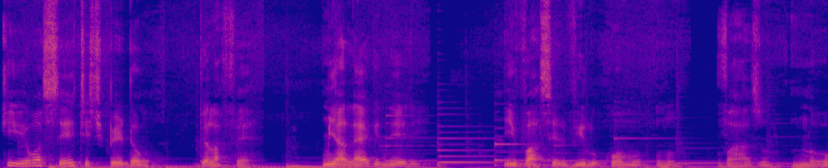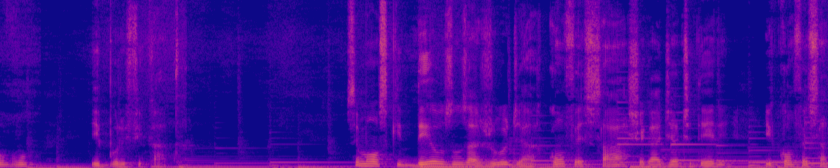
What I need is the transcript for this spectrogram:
que eu aceite este perdão pela fé. Me alegre nele e vá servi-lo como um vaso novo e purificado. Irmãos, que Deus nos ajude a confessar, chegar diante dele e confessar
